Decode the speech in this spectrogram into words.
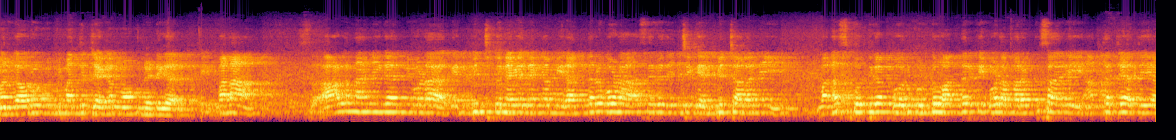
మన గౌరవ ముఖ్యమంత్రి జగన్మోహన్ రెడ్డి గారు. మన ఆళ్ళ నాని గారిని కూడా గెలిపించుకునే విధంగా మీరందరూ కూడా ఆశీర్వదించి గెలిపించాలని మనస్ఫూర్తిగా కోరుకుంటూ అందరికీ కూడా మరొకసారి అంతర్జాతీయ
